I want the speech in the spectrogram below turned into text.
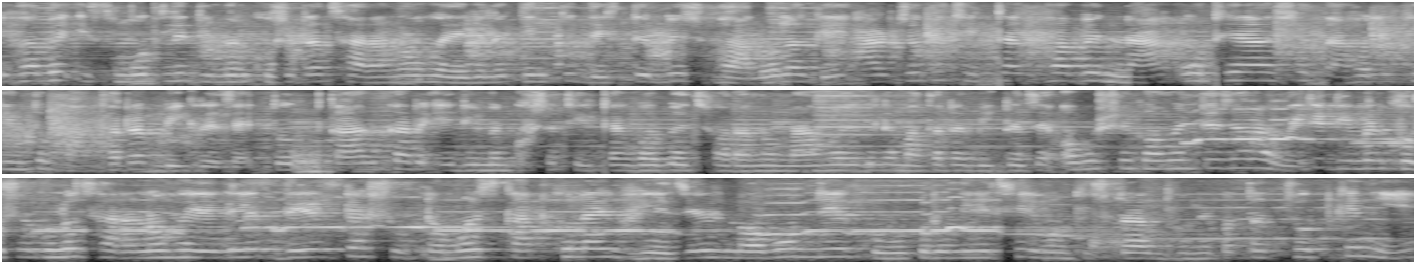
এইভাবে স্মুথলি ডিমের খোসাটা ছাড়ানো হয়ে গেলে কিন্তু দেখতে বেশ ভালো লাগে। আর যদি ঠিকঠাক ভাবে না উঠে আসে, তাহলে কিন্তু মাথাটা বিগড়ে যায়। তো কার কার এই ডিমের খোসা ঠিকঠাক ভাবে ছড়ানো না হয়ে গেলে মাথাটা বিগড়ে যায়, অবশ্যই কমেন্টে জানাবে। এই ডিমের খোসাগুলো ছাড়ানো হয়ে গেলে দেড়টা শুকনো মরিচ, কাঠখোলায় ভেজে লবণ দিয়ে গুঁড়ো করে নিয়েছি এবং কিছুটা ধনে পাতা চটকে নিয়ে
